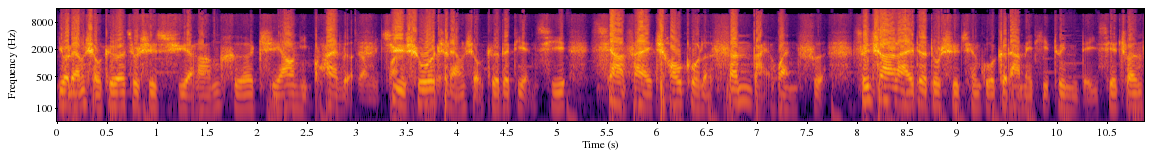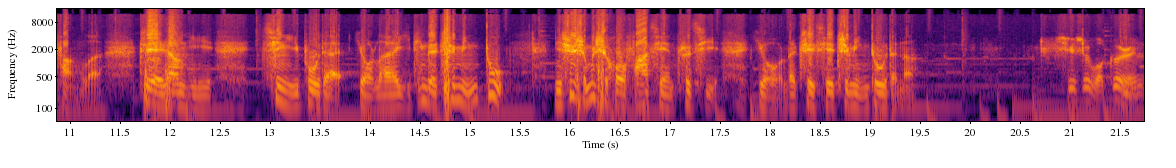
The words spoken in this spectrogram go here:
有两首歌就是《雪狼》和《只要你快乐》。据说这两首歌的点击下载超过了三百万次，随之而来的都是全国各大媒体对你的一些专访了，这也让你进一步的有了一定的知名度。你是什么时候发现自己有了这些知名度的呢？其实我个人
